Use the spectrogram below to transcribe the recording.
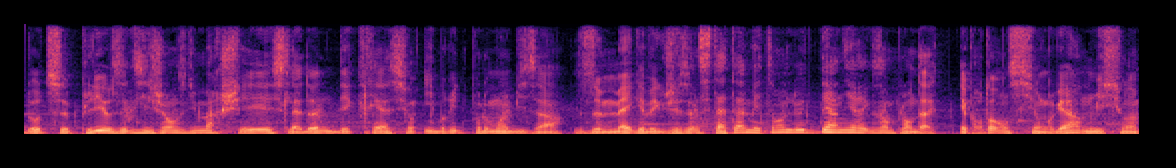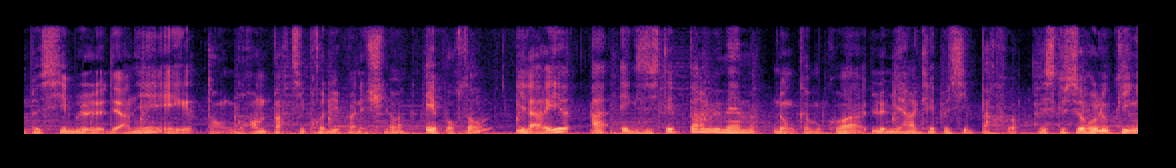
d'autres se plient aux exigences du marché, et cela donne des créations hybrides pour le moins bizarres. The Meg avec Jason Statham étant le dernier exemple en date. Et pourtant, si on regarde Mission Impossible le dernier, est en grande partie produit par les Chinois, et pourtant, il arrive à exister par lui-même. Donc comme quoi, le miracle est possible parfois. Est-ce que ce relooking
